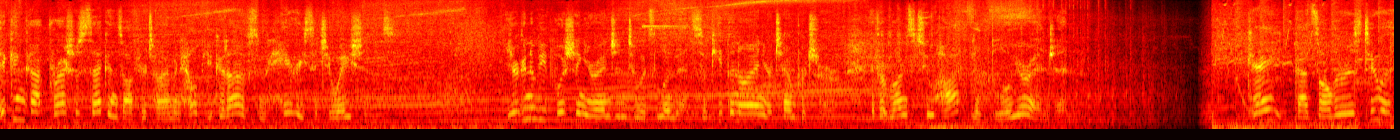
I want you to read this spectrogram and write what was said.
It can cut precious seconds off your time and help you get out of some hairy situations. You're gonna be pushing your engine to its limit, so keep an eye on your temperature. If it runs too hot, you'll blow your engine. Okay, that's all there is to it.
